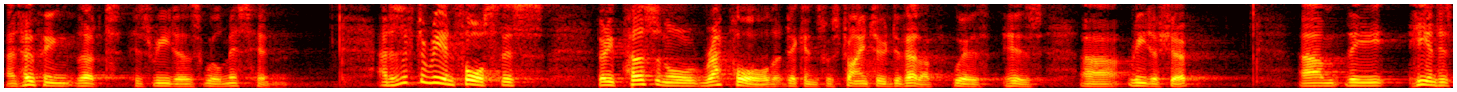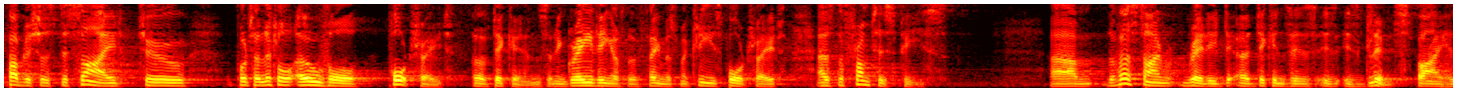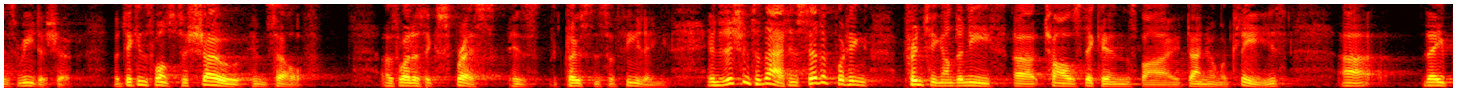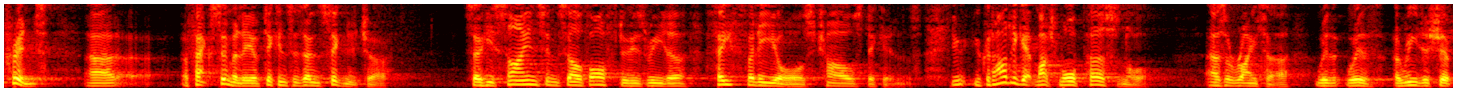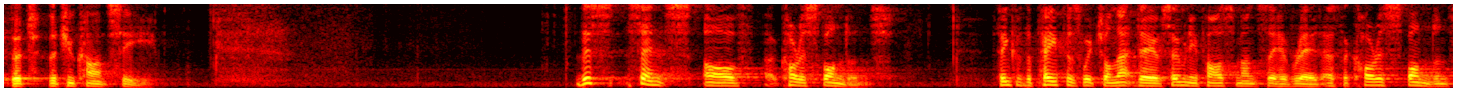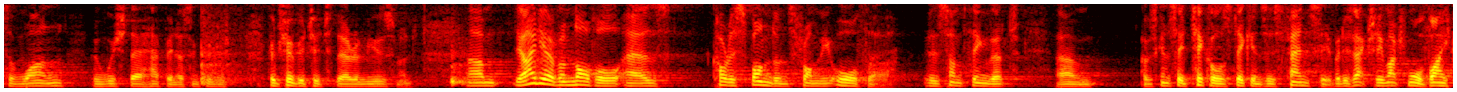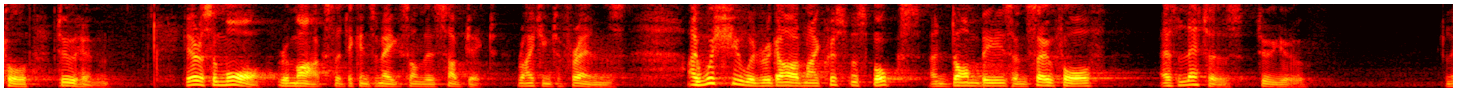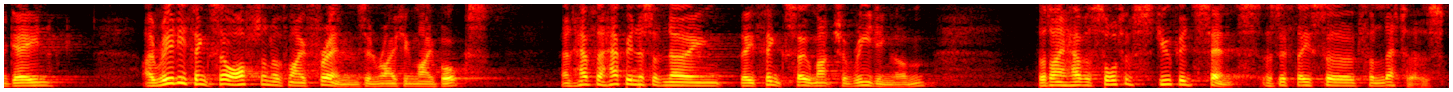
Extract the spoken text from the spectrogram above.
and hoping that his readers will miss him. And as if to reinforce this very personal rapport that Dickens was trying to develop with his uh, readership, um, the, he and his publishers decide to put a little oval portrait of Dickens, an engraving of the famous Maclise portrait, as the frontispiece. Um, the first time, really, uh, Dickens is, is, is glimpsed by his readership, but Dickens wants to show himself as well as express his closeness of feeling. In addition to that, instead of putting printing underneath uh, Charles Dickens by Daniel Maclise, uh, they print uh, a facsimile of Dickens's own signature. So he signs himself off to his reader, faithfully yours, Charles Dickens. You, you could hardly get much more personal as a writer with, with a readership that, that you can't see. This sense of uh, correspondence, think of the papers which on that day of so many past months they have read as the correspondence of one who wished their happiness and contributed to their amusement. Um, the idea of a novel as correspondence from the author is something that um, I was going to say tickles Dickens' fancy, but is actually much more vital to him. Here are some more remarks that Dickens makes on this subject, writing to friends. I wish you would regard my Christmas books and Dombeys and so forth as letters to you. And again, I really think so often of my friends in writing my books and have the happiness of knowing they think so much of reading them that I have a sort of stupid sense as if they served for letters.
